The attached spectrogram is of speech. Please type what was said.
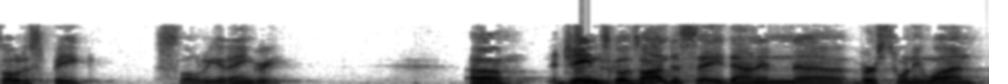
slow to speak, slow to get angry. Uh, James goes on to say down in uh, verse 21,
